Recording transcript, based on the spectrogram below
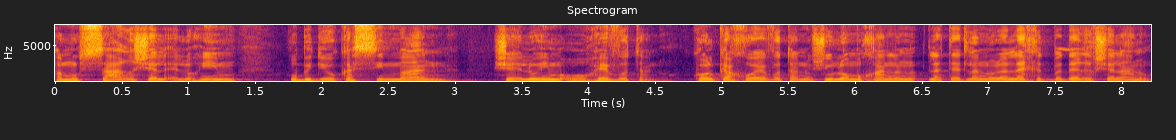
המוסר של אלוהים הוא בדיוק הסימן שאלוהים אוהב אותנו. כל כך אוהב אותנו שהוא לא מוכן לתת לנו ללכת בדרך שלנו.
